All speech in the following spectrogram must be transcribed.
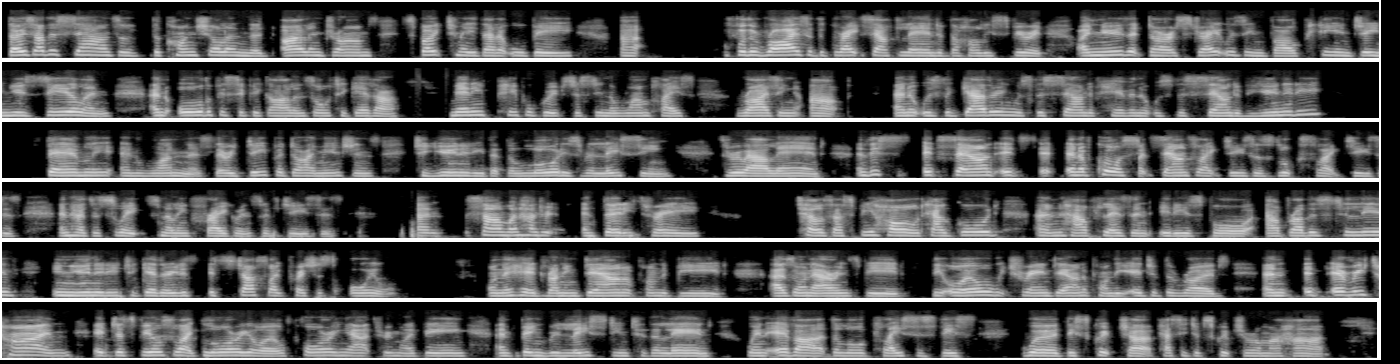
those other sounds of the conchal and the island drums spoke to me that it will be uh, for the rise of the great south land of the Holy Spirit. I knew that Torres Strait was involved, PNG, New Zealand, and all the Pacific Islands all together many people groups just in the one place rising up. And it was the gathering was the sound of heaven. It was the sound of unity family, and oneness. There are deeper dimensions to unity that the Lord is releasing through our land. And this, it sound, it's, it, and of course, it sounds like Jesus, looks like Jesus, and has a sweet smelling fragrance of Jesus. And Psalm 133 tells us, Behold, how good and how pleasant it is for our brothers to live in unity together. It is, it's just like precious oil on the head running down upon the beard, as on Aaron's beard, the oil which ran down upon the edge of the robes. And it, every time it just feels like glory oil pouring out through my being and being released into the land whenever the Lord places this word, this scripture, passage of scripture on my heart.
